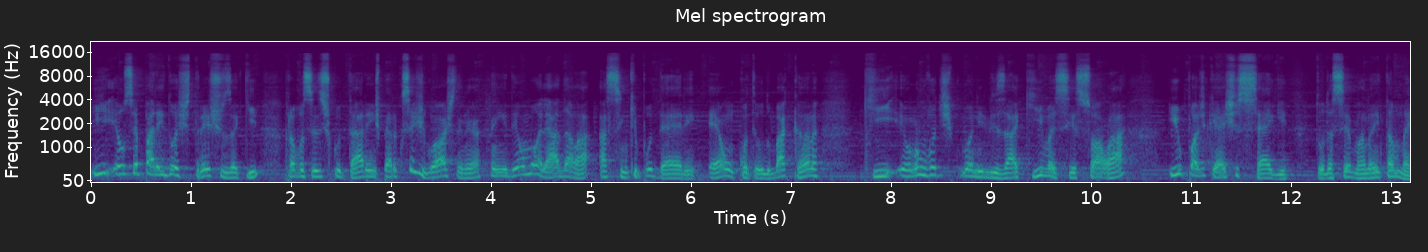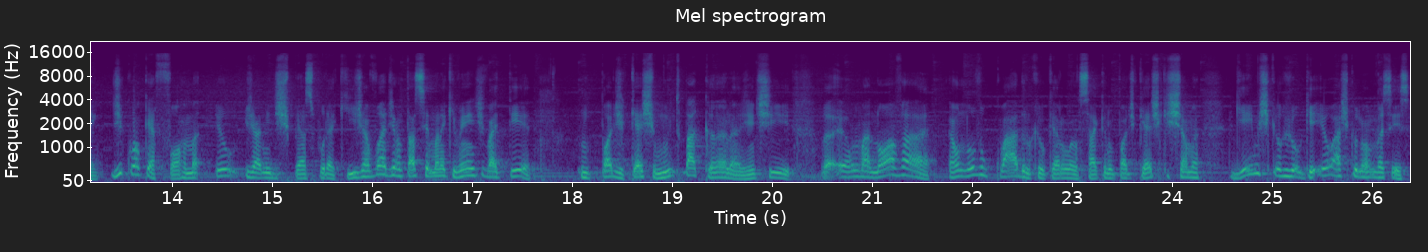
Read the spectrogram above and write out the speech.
E eu separei dois trechos aqui para vocês escutarem, espero que vocês gostem, né? E dê uma olhada lá assim que puderem. É um conteúdo bacana que eu não vou disponibilizar aqui, vai ser só lá e o podcast segue toda semana aí também. De qualquer forma, eu já me despeço por aqui. Já vou adiantar, semana que vem a gente vai ter um podcast muito bacana. A gente é uma nova, é um novo quadro que eu quero lançar aqui no podcast que chama Games que eu joguei. Eu acho que o nome vai ser esse.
